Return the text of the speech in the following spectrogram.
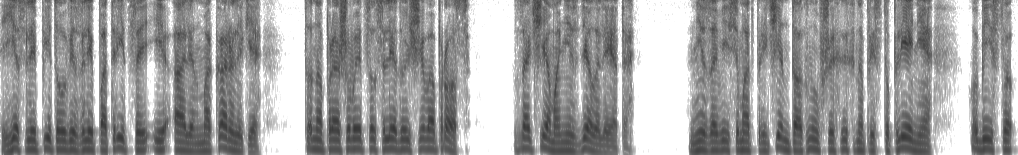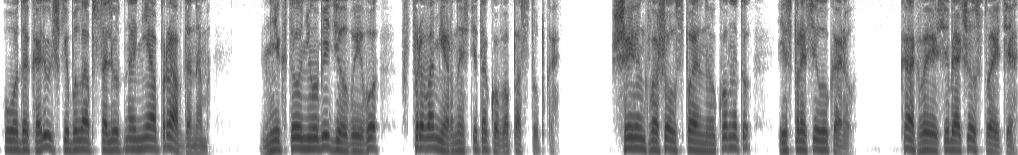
«если Пита увезли Патриция и Ален Маккарлики, то напрашивается следующий вопрос. Зачем они сделали это?» Независимо от причин, толкнувших их на преступление, убийство Ода Колючки было абсолютно неоправданным. Никто не убедил бы его в правомерности такого поступка. Шиллинг вошел в спальную комнату и спросил у Кэрол. «Как вы себя чувствуете?»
